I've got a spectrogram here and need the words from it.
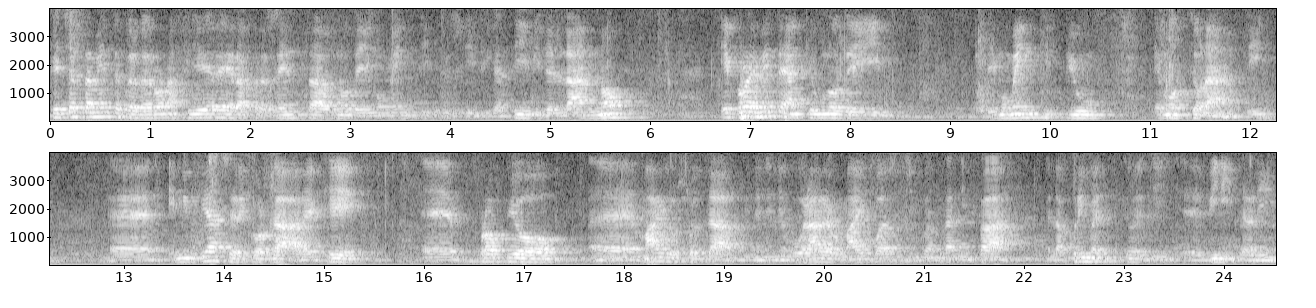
che certamente per Verona Fiere rappresenta uno dei momenti più significativi dell'anno e probabilmente anche uno dei, dei momenti più emozionanti. Eh, e mi piace ricordare che eh, proprio eh, Mario Soldati nell'inaugurare ormai quasi 50 anni fa nella prima edizione di eh, Vinitali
